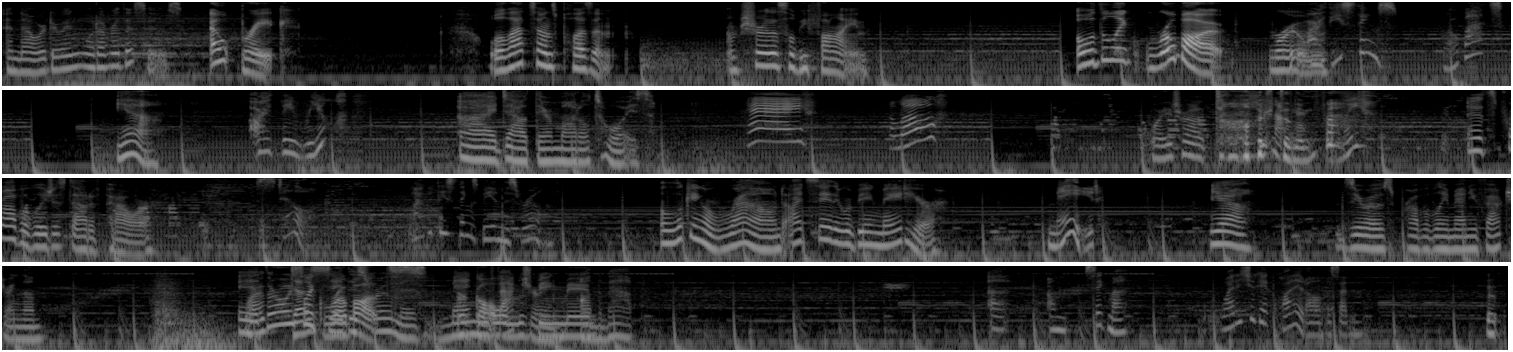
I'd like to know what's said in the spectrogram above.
And now we're doing whatever this is. Outbreak. Well, that sounds pleasant. I'm sure this will be fine. Oh, the like robot room. Are these things robots? Yeah, Are they real? I doubt they're model toys. Why are you trying to talk He's not to them? friendly. It's probably just out of power. Still, why would these things be in this room? Looking around, I'd say they were being made here. Made? Yeah. Zero's probably manufacturing them. Why are It there always, like, say This room robots is or golems being made? on the map. Um, Sigma, why did you get quiet all of a sudden?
